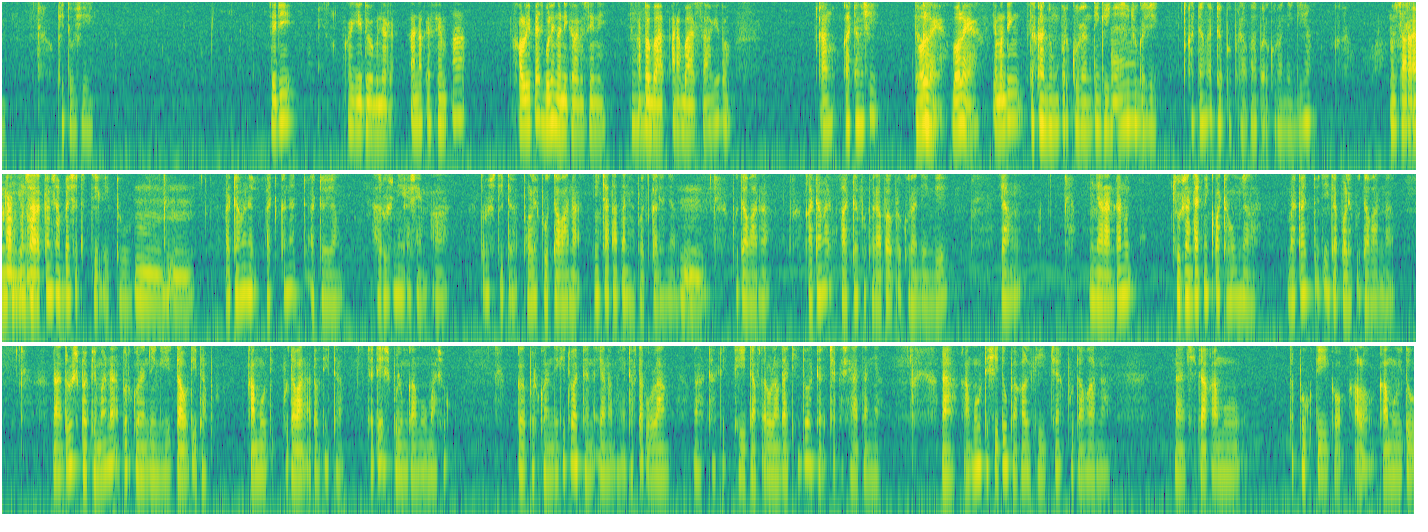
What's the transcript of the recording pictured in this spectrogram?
Gitu sih. Jadi kayak gitu bener. Anak SMA kalau IPS boleh nggak nih ke sini? Hmm. atau ba anak bahasa gitu? Kalau kadang sih boleh ya boleh ya. Yang penting tergantung perguruan tingginya hmm. sih juga sih. Kadang ada beberapa perguruan tinggi yang mensyaratkan gitu. mensyaratkan sampai sedetil itu. Hmm, hmm. kadang ada, kan ada yang harus nih SMA terus tidak boleh buta warna. Ini catatan ya buat kalian yang hmm. buta warna. Kadang ada beberapa perguruan tinggi yang menyarankan jurusan teknik pada umumnya. Mereka itu tidak boleh buta warna. Nah terus bagaimana perguruan tinggi tahu tidak kamu buta warna atau tidak? Jadi sebelum kamu masuk ke perguruan tinggi itu ada yang namanya daftar ulang. Nah di daftar ulang tadi itu ada cek kesehatannya nah kamu di situ bakal dicek buta warna. Nah jika kamu terbukti kok kalau kamu itu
